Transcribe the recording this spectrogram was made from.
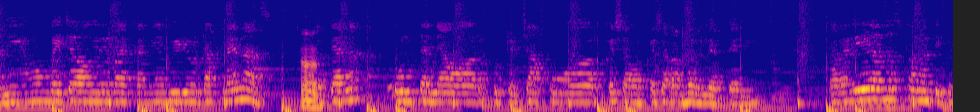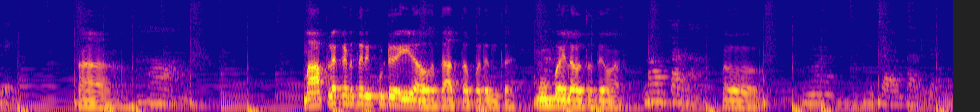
आणि मुंबईच्या वगैरे बायकांनी व्हिडिओ टाकलाय ना? हा. तर त्यानं उलटण्यावर कुठे चाकूवर कशावर कशावर धरल्यात त्यांनी. कारण इळा नसतो ना तिकडे. हा. हा. मग आपल्याकडे तरी कुठे इळा होता आतापर्यंत? मुंबईला होतो तेव्हा? नव्हता ना. हो. मग ह्याच्यावर धरलं मी.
